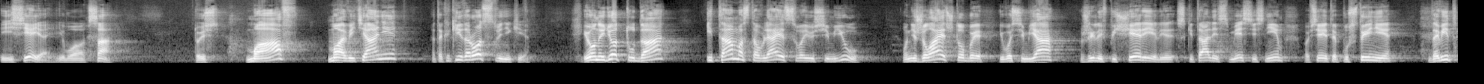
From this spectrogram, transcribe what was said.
Иисея, его отца. То есть Маав, маавитяне – это какие-то родственники. И он идет туда, и там оставляет свою семью. Он не желает, чтобы его семья жили в пещере или скитались вместе с ним по всей этой пустыне. Давид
